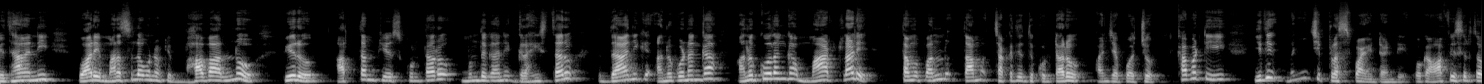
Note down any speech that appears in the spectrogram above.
విధానాన్ని వారి మనసులో ఉన్నటువంటి భావాలను వీరు అర్థం చేసుకుంటారు ముందుగానే గ్రహిస్తారు. దానికి అనుగుణంగా అనుకూలంగా మాట్లాడి తమ పనులు తాము చక్కదిద్దుకుంటారు అని చెప్పవచ్చు కాబట్టి ఇది మంచి ప్లస్ పాయింట్ అండి. ఒక ఆఫీసర్తో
